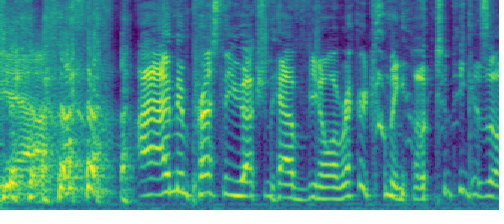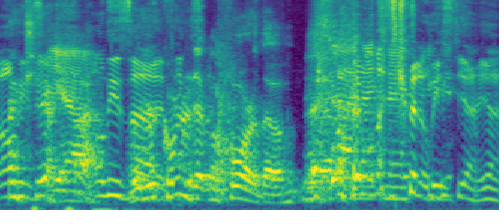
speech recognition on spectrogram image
Yeah. I, I'm impressed that you actually have you know a record coming out because of all these. Yeah. All these. We Uh, recorded things. it before though. Yeah, well, that's good at least. Yeah, yeah.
